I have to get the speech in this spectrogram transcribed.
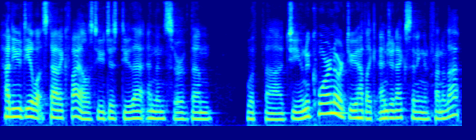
How do you deal with static files? Do you just do that and then serve them with uh, Gunicorn, or do you have like Nginx sitting in front of that?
